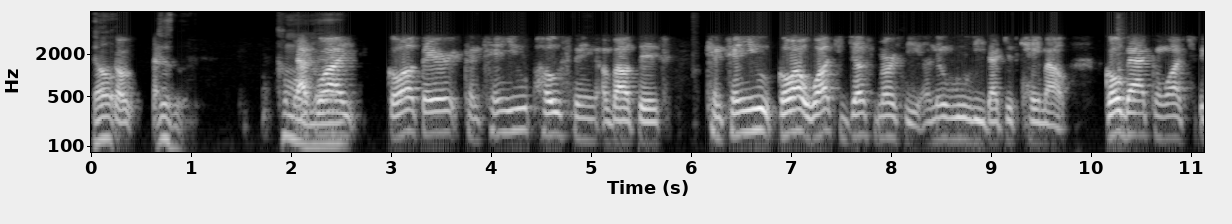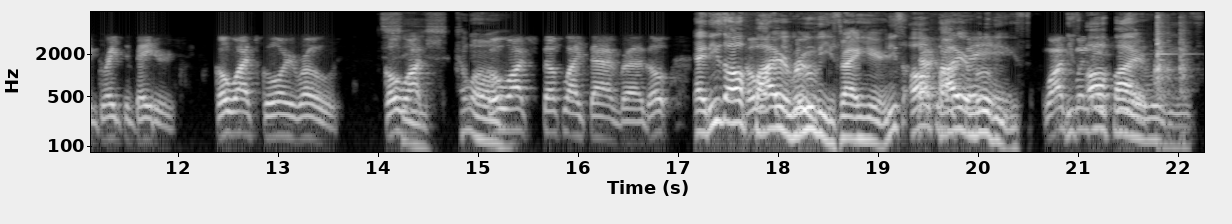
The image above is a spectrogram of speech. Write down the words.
don't so, just come on. That's man. Go out there, continue posting about this. Continue, go out, watch Just Mercy, a new movie that just came out. Go back and watch The Great Debaters. Go watch Glory Road. Go Sheesh, watch. Come on. Go watch stuff like that, bro. Go. Hey, these all fire movies right here. These all That's fire movies. Watch these all fire movies.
